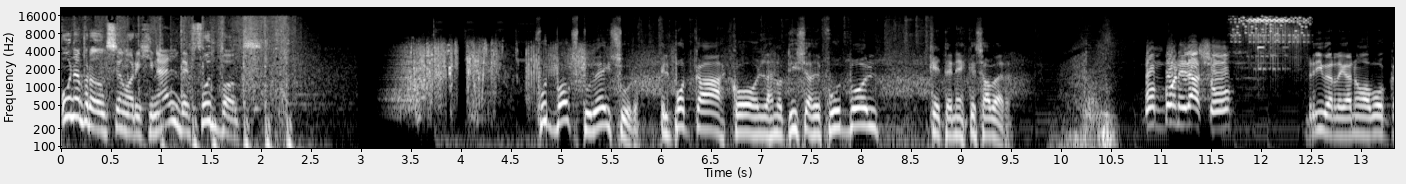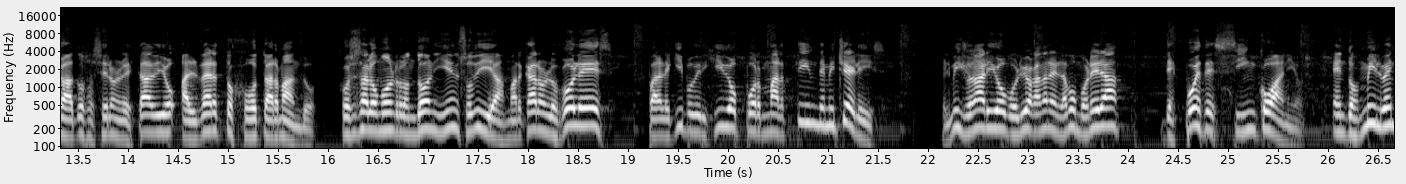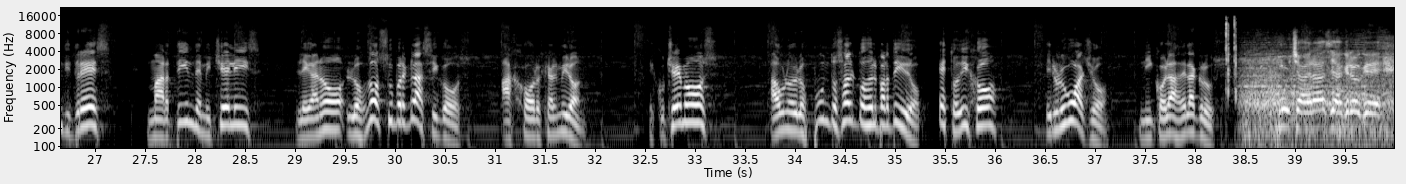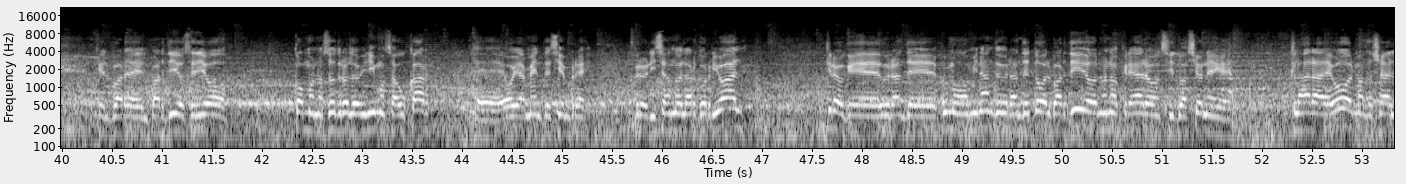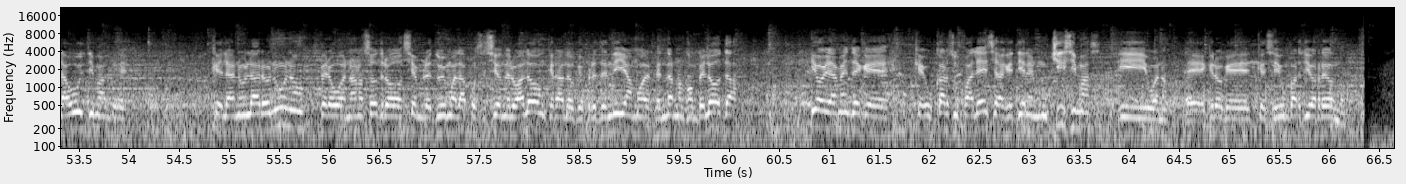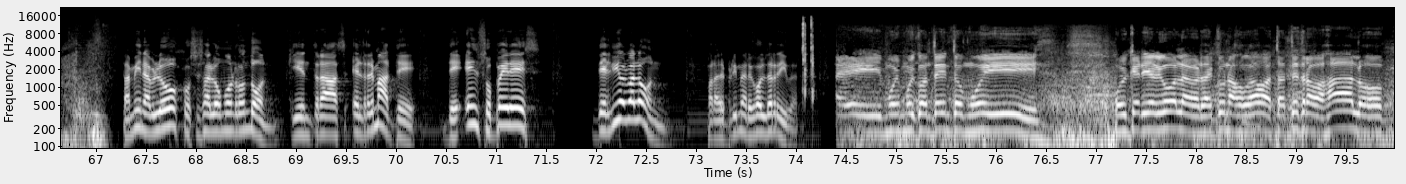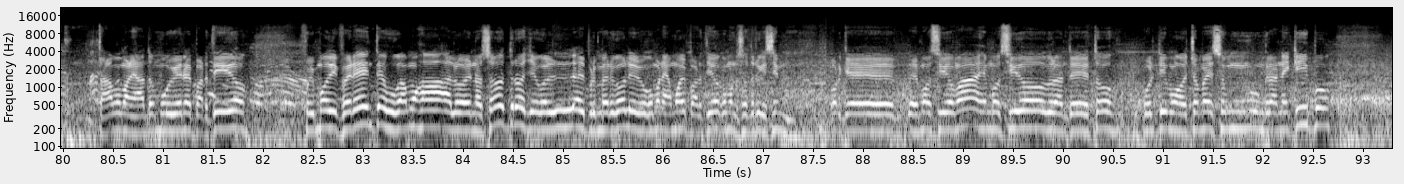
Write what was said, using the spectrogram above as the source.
Una producción original de Footbox. Footbox Today Sur, el podcast con las noticias de fútbol que tenés que saber. Bombonerazo. River le ganó a Boca 2 a 0 en el estadio Alberto J. Armando. José Salomón Rondón y Enzo Díaz marcaron los goles para el equipo dirigido por Martín de Michelis. El millonario volvió a ganar en la bombonera después de cinco años. En 2023, Martín de Michelis le ganó los dos superclásicos a Jorge Almirón. Escuchemos a uno de los puntos altos del partido. Esto dijo el uruguayo Nicolás de la Cruz. Muchas gracias, creo que, el, partido se dio como nosotros lo vinimos a buscar, eh, obviamente siempre priorizando el arco rival. Creo que durante, fuimos dominantes durante todo el partido, no nos crearon situaciones claras de gol, más allá de la última que, que le anularon uno, pero bueno, nosotros siempre tuvimos la posesión del balón, que era lo que pretendíamos, defendernos con pelota y obviamente que, buscar sus falencias, que tienen muchísimas, y bueno, eh, creo que, que se dio un partido redondo. También habló José Salomón Rondón, quien tras el remate de Enzo Pérez, desvió el balón para el primer gol de River. muy, muy contento, muy, muy querido el gol, la verdad que una jugada bastante trabajada, lo, estábamos manejando muy bien el partido, fuimos diferentes, jugamos a, lo de nosotros, llegó el, primer gol y luego manejamos el partido como nosotros quisimos, porque hemos sido más, hemos sido durante estos últimos ocho meses un, gran equipo,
